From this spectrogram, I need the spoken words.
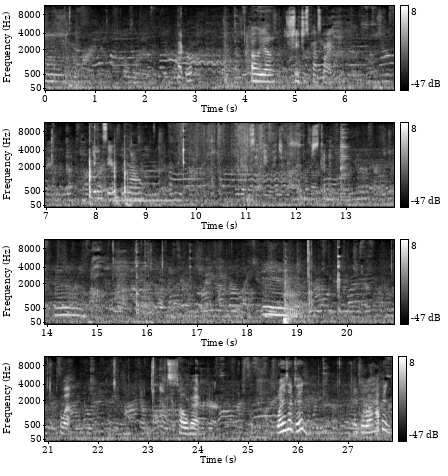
Mm, that girl. Oh yeah. She just passed by. You didn't see her? No. Just kidding. Mm. Mm. What? It's so good. Why is that good? Like, what happened?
